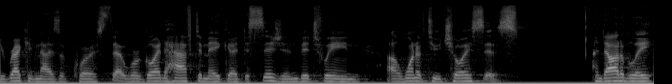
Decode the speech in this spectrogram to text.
you recognize, of course, that we're going to have to make a decision between uh, one of two choices. Undoubtedly,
